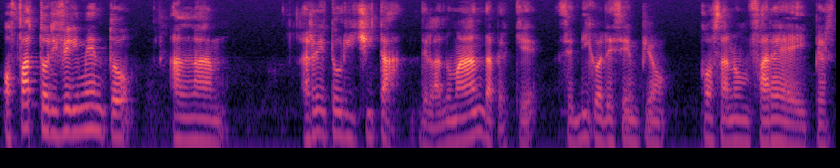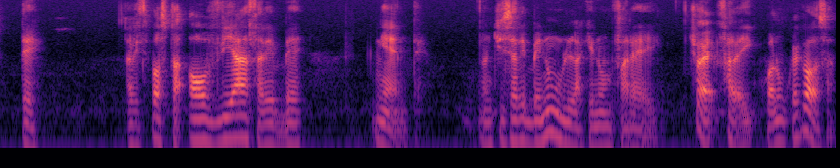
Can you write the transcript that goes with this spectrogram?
Ho fatto riferimento alla retoricità della domanda perché se dico ad esempio cosa non farei per te, la risposta ovvia sarebbe niente, non ci sarebbe nulla che non farei, cioè farei qualunque cosa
